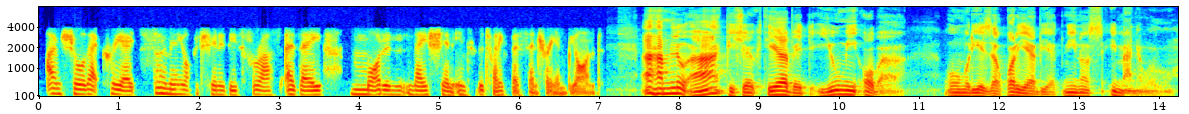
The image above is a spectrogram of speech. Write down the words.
I'm sure that creates so many opportunities for us as a modern nation into the 21st century and beyond. أهم لقاء بت يومي أوبا ومريزة قرية بيت نينوس إيمانويل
